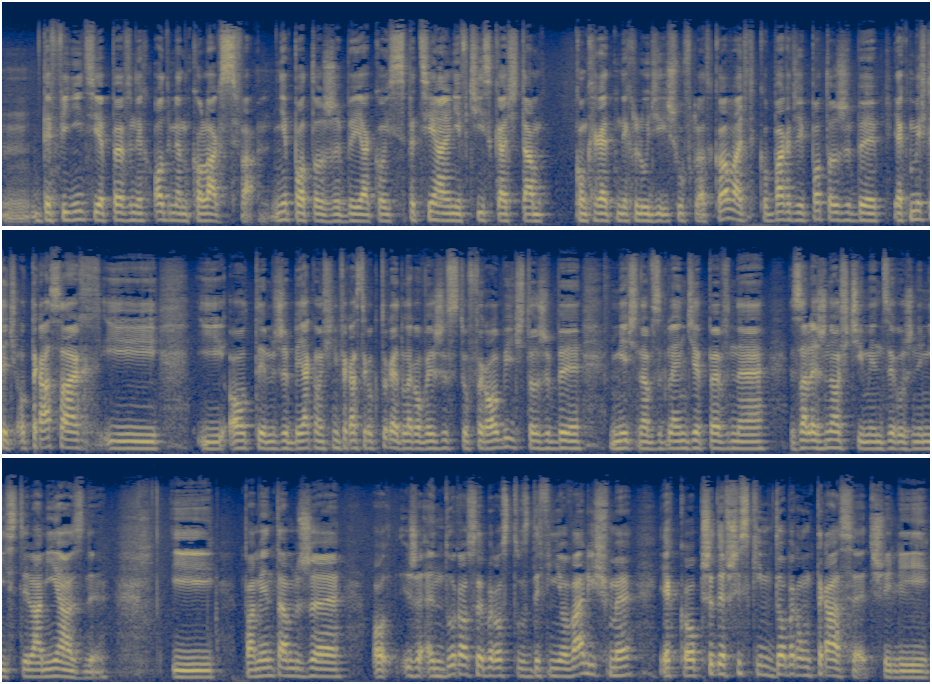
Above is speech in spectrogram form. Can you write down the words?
mm, definicje pewnych odmian kolarstwa. Nie po to, żeby jakoś specjalnie wciskać tam konkretnych ludzi i szufladkować, tylko bardziej po to, żeby jak myśleć o trasach i, i o tym, żeby jakąś infrastrukturę dla rowerzystów robić, to żeby mieć na względzie pewne zależności między różnymi stylami jazdy. I pamiętam, że o, że enduro sobie po prostu zdefiniowaliśmy jako przede wszystkim dobrą trasę, czyli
